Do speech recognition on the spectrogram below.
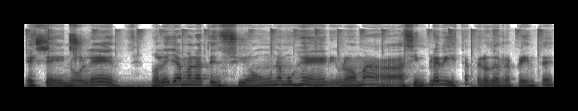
este, no, le, no le llama la atención una mujer y broma a simple vista, pero de repente,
